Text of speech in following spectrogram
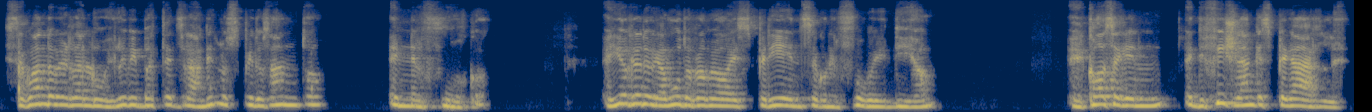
se quando verrà lui, lui vi battezzerà nello Spirito Santo e nel fuoco. E io credo che ha avuto proprio esperienze con il fuoco di Dio, cose che è difficile anche spiegarle,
